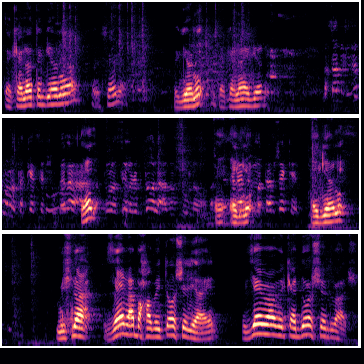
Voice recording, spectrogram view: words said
תקנות הגיוניות, בסדר. הגיוני, תקנה הגיונית. הגיוני. זה ב-200 שקל. הגיוני. משנה, זרע בחביתו של יין, וזרע בקדוש של דבש.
